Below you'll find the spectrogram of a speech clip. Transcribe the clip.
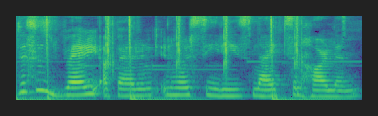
This is very apparent in her series Nights in Harlem.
